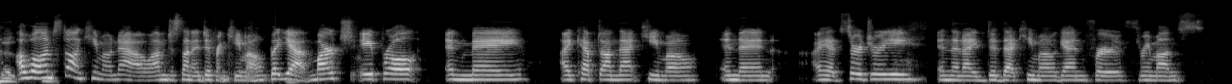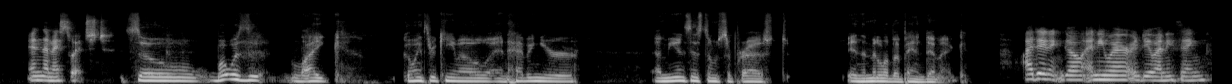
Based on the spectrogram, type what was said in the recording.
That, Oh, well, I'm still on chemo now. I'm just on a different chemo. But yeah, March, April, and May, I kept on that chemo. And then I had surgery. And then I did that chemo again for three months. And then I switched. so what was it like going through chemo and having your immune system suppressed in the middle of a pandemic? I didn't go anywhere or do anything.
